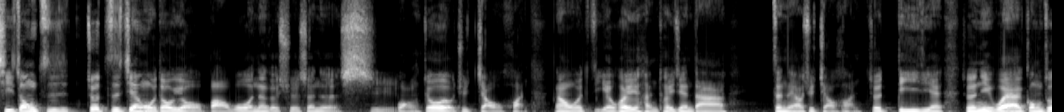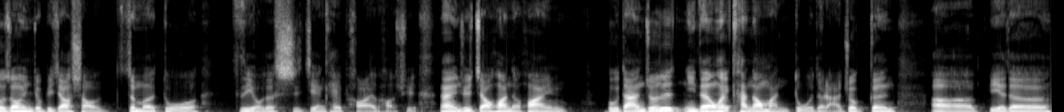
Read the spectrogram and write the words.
其中之就之间，我都有把握那个学生的时光，都有去交换。那我也会很推荐大家真的要去交换。就第一点，就是你未来工作中，你就比较少这么多自由的时间可以跑来跑去。那你去交换的话，不但就是你真的会看到蛮多的啦，就跟呃别的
